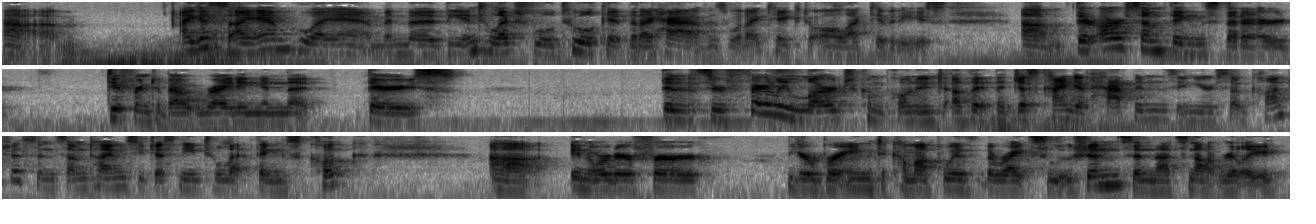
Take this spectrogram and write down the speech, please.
um, I guess I am who I am, and the, the intellectual toolkit that I have is what I take to all activities. Um, there are some things that are different about writing in that there's there's a fairly large component of it that just kind of happens in your subconscious, and sometimes you just need to let things cook uh, in order for your brain to come up with the right solutions, and that's not really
